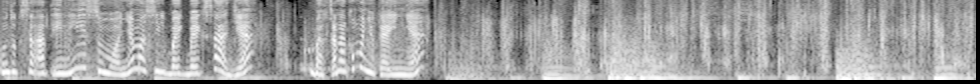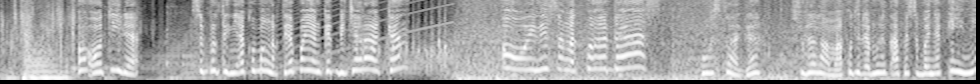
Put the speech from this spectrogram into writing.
Untuk saat ini semuanya masih baik-baik saja. Bahkan aku menyukainya. Oh, oh tidak. Sepertinya aku mengerti apa yang Kate bicarakan. Oh, ini sangat pedas. Wastaga, sudah lama aku tidak melihat api sebanyak ini.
